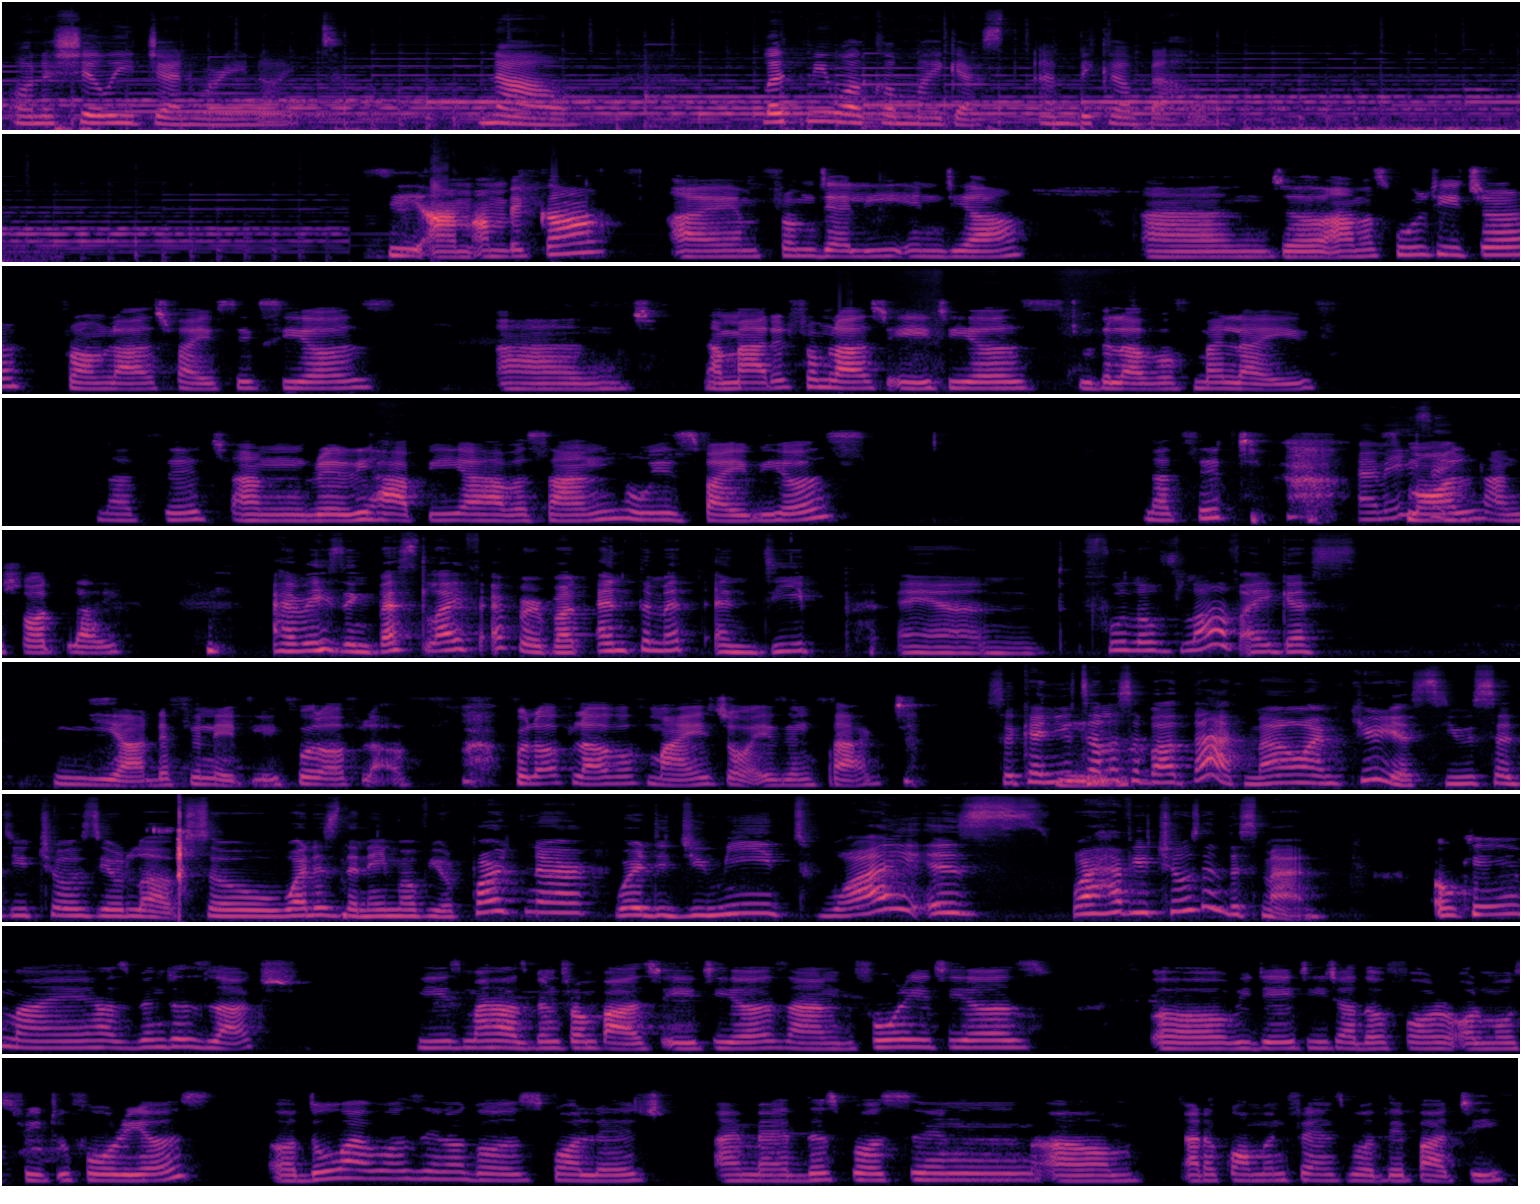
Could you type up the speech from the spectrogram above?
on a chilly January night. Now, let me welcome my guest, Ambika Behl. See, I'm Ambika. I am from Delhi, India, and uh, I'm a school teacher from last five six years, and I'm married from last eight years to the love of my life. That's it. I'm really happy. I have a son who is five years. That's it. Amazing. Small and short life. Amazing. Best life ever, but intimate and deep and full of love, I guess. Yeah, definitely. Full of love. Full of love of my choice, in fact. So, can you tell us about that? Now I'm curious. You said you chose your love. So, what is the name of your partner? Where did you meet? Why is why have you chosen this man? Okay, my husband is Laksh. He's my husband from past eight years, and before eight years, uh, we date each other for almost three to four years. Uh, though I was in a girls' college, I met this person um, at a common friend's birthday party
